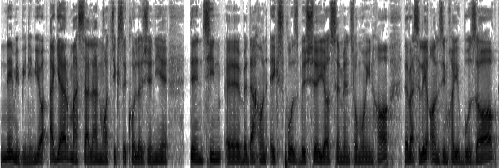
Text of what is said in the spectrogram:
نمی‌بینیم. یا اگر مثلا ماتریکس کلاژنی dentin به دهان expose بشه یا cementum و اینها به وسیله آنزیم های بزاق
